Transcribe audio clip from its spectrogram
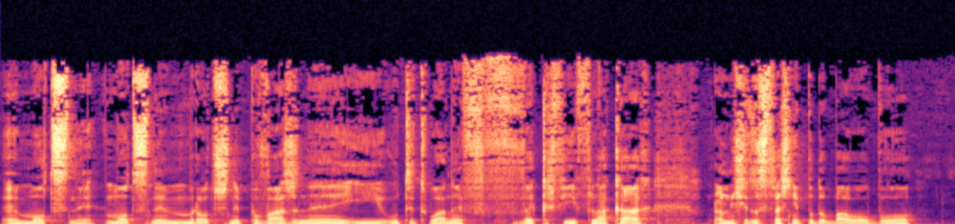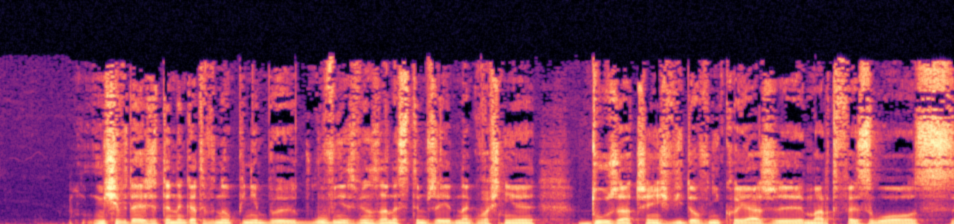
e, mocny, mocny, mroczny, poważny i utytułany we krwi i flakach, a mi się to strasznie podobało, bo mi się wydaje, że te negatywne opinie były głównie związane z tym, że jednak właśnie duża część widowni kojarzy Martwe Zło z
